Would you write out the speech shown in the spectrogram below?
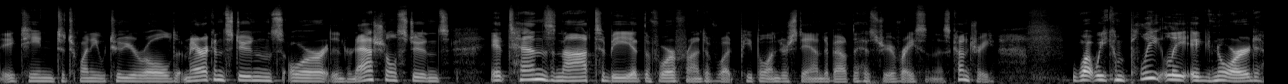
18 to 22 year old American students or international students, it tends not to be at the forefront of what people understand about the history of race in this country. What we completely ignored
